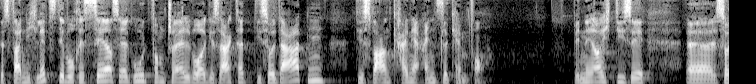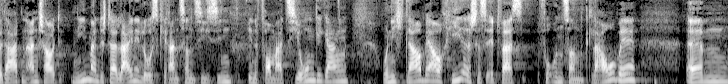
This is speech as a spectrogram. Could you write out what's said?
das fand ich letzte Woche sehr, sehr gut vom Joel, wo er gesagt hat, die Soldaten, das waren keine Einzelkämpfer. Wenn ihr euch diese äh, Soldaten anschaut, niemand ist alleine losgerannt, sondern sie sind in Formation gegangen. Und ich glaube, auch hier ist es etwas für unseren Glaube. Ähm,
